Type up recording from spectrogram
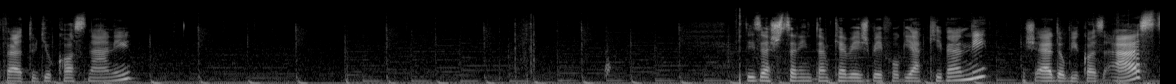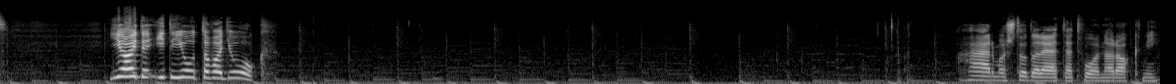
fel tudjuk használni. Tízes szerintem kevésbé fogják kivenni. És eldobjuk az ászt. Jaj, de idióta vagyok! hármast oda lehetett volna rakni.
